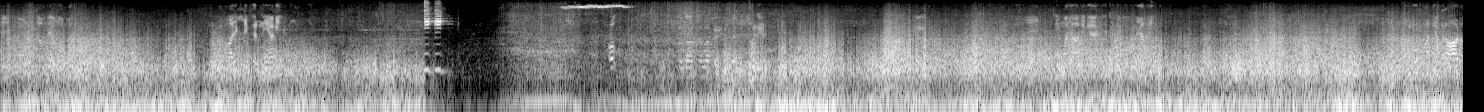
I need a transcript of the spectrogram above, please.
ਇਹ ਕੌਣ ਚੱਲਦੇ ਆ ਹੁਣ ਆਪਾਂ ਬਾਈਕ ਤੇ ਫਿਰਨੀ ਆ ਗਈ ਸਰਦਾਰ ਸਾਹਿਬ ਆਪਣੇ ਟੀਮਾਂ ਜਾ ਰਹੀਆਂ ਇੱਕ ਟੀਮ ਹੋ ਜਾਂਦੀ ਲੋਕ ਮਾਝੇ ਬਰਾੜ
